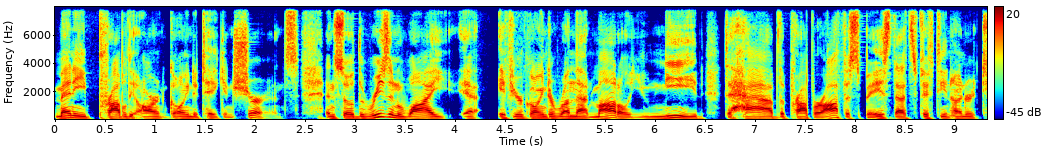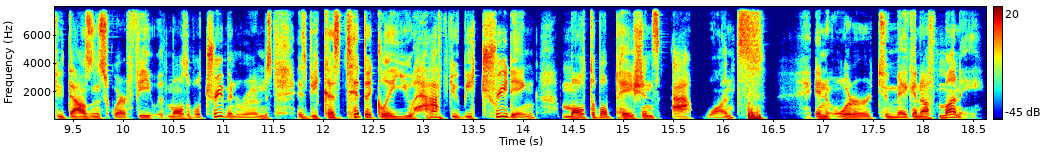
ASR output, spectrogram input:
Many probably aren't going to take insurance. And so the reason why eh, if you're going to run that model, you need to have the proper office space that's 1,500, 2,000 square feet with multiple treatment rooms, is because typically you have to be treating multiple patients at once in order to make enough money.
